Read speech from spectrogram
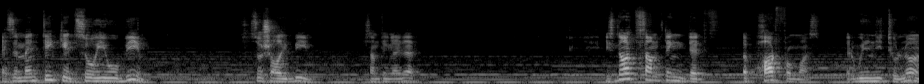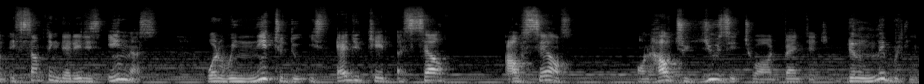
As a man thinketh, so he will be. So shall he be. Something like that. It's not something that's apart from us that we need to learn. It's something that it is in us. What we need to do is educate ourselves, ourselves on how to use it to our advantage deliberately.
